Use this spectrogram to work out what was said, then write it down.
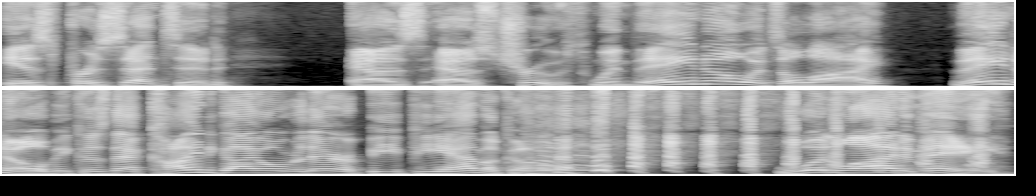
is presented as as truth, when they know it's a lie, they know because that kind guy over there at BP Amoco wouldn't lie to me.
